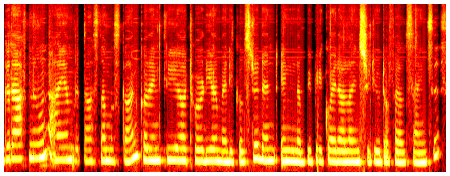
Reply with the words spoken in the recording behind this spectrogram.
Good afternoon. I am Vitasta Muskan, currently a third year medical student in the BP Koirala Institute of Health Sciences.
